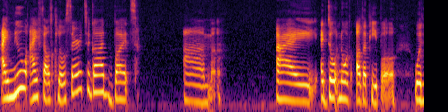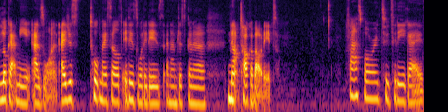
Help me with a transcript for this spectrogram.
I knew I felt closer to God, but um, I I don't know if other people would look at me as one. I just told myself it is what it is, and I'm just gonna not talk about it fast forward to today, guys,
